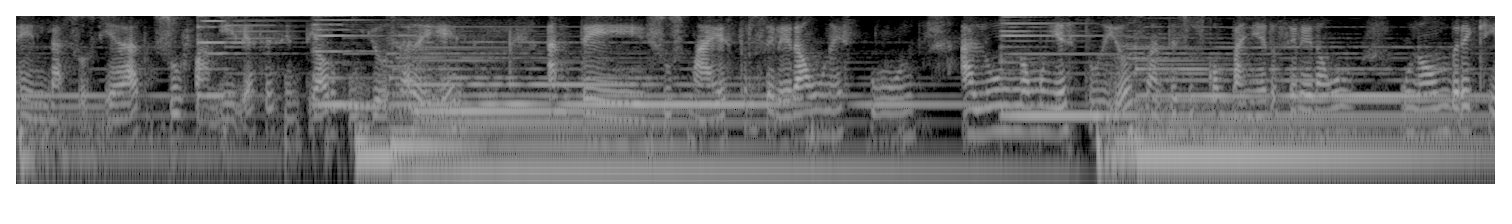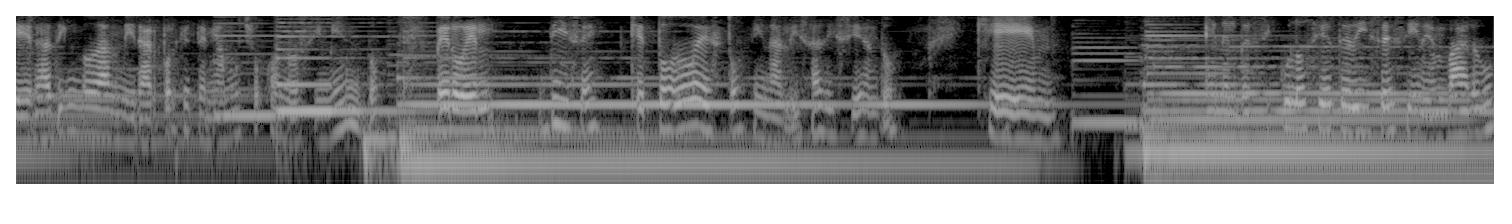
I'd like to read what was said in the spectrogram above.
en la sociedad, su familia se sentía orgullosa de él, ante sus maestros él era un, un alumno muy estudioso, ante sus compañeros él era un, hombre que era digno de admirar porque tenía mucho conocimiento, pero él dice que todo esto finaliza diciendo que en el versículo 7 dice, sin embargo,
